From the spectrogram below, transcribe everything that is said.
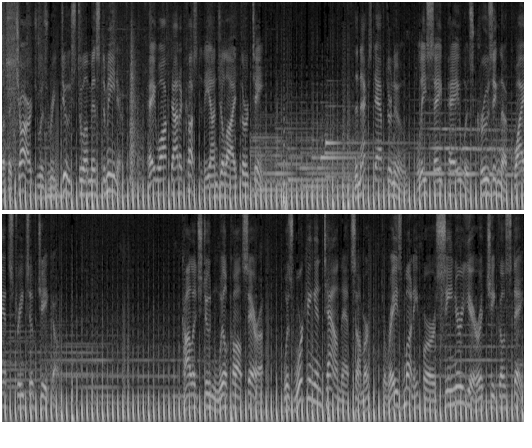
but the charge was reduced to a misdemeanor. Pay walked out of custody on July 13th. The next afternoon, police say Pay was cruising the quiet streets of Chico. College student we'll call Sarah was working in town that summer to raise money for her senior year at Chico State.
